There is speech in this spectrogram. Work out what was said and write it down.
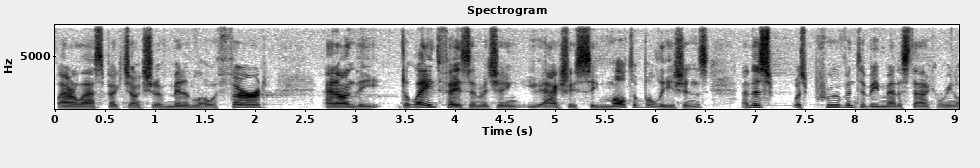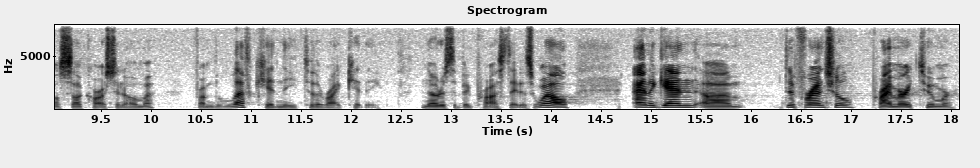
lateral aspect junction of mid and lower third. And on the delayed phase imaging, you actually see multiple lesions. And this was proven to be metastatic renal cell carcinoma from the left kidney to the right kidney. Notice the big prostate as well. And again, um, differential primary tumor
